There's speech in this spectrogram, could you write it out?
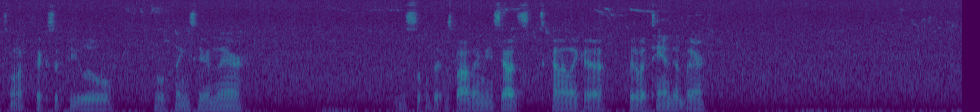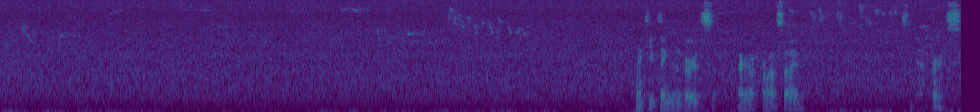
Just want to fix a few little little things here and there. This little bit is bothering me. See how it's, it's kind of like a bit of a tangent there. I keep thinking the birds are from outside. It's like, oh, birds.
